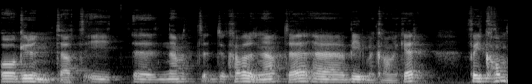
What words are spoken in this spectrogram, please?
og grunnen til at jeg eh, nevnte Hva var det du nevnte? Eh, bilmekaniker. For jeg kom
